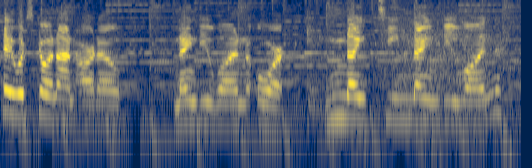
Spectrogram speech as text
Hey, what's going on, Ardo? 91 or 1991.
